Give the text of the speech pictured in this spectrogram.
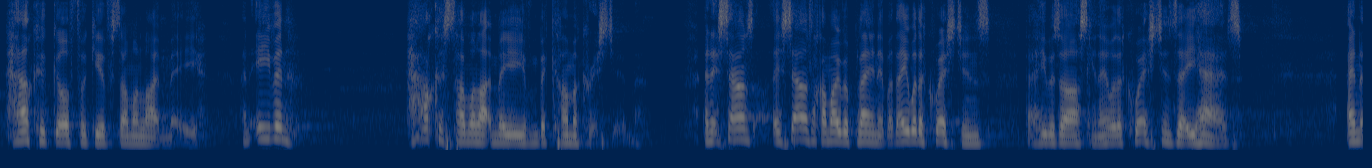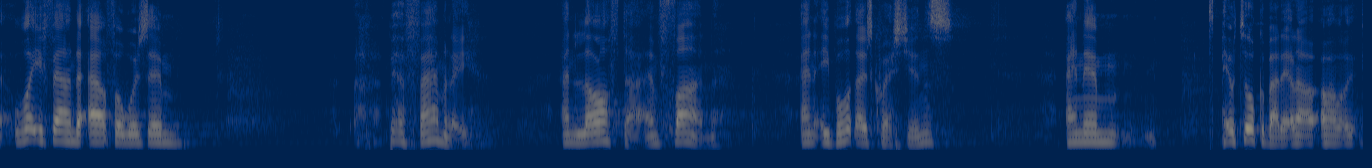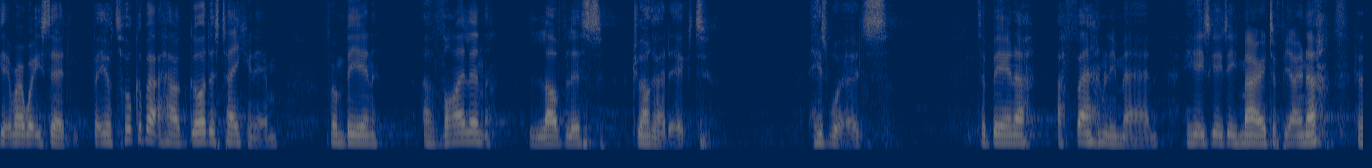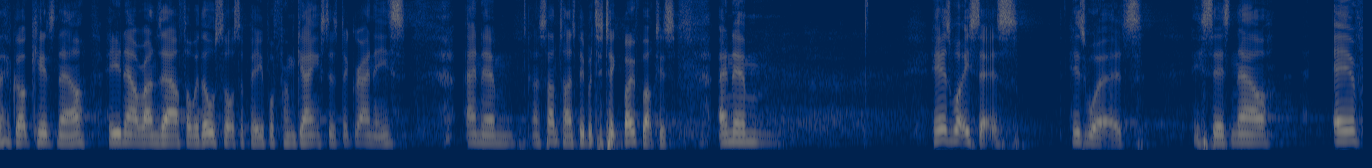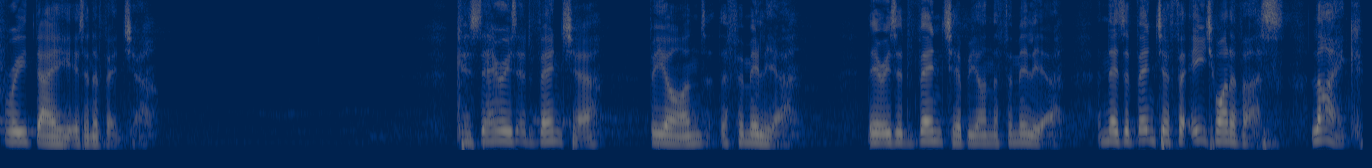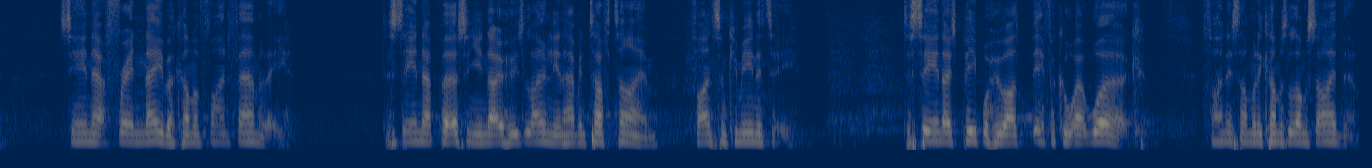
How could God forgive someone like me? And even, how could someone like me even become a Christian? And it sounds, it sounds like I'm overplaying it, but they were the questions that he was asking. They were the questions that he had. And what he found at Alpha was um, bit of family and laughter and fun. And he brought those questions. And um, he'll talk about it, and I'll, I'll get right what he said. But he'll talk about how God has taken him from being a violent, loveless drug addict, his words, to being a, a family man. He's, he's married to Fiona, and they've got kids now. He now runs Alpha with all sorts of people, from gangsters to grannies, and, um, and sometimes people to tick both boxes. And um, here's what he says his words. He says, Now, every day is an adventure. Because there is adventure beyond the familiar. There is adventure beyond the familiar. And there's adventure for each one of us, like seeing that friend, neighbor come and find family, to seeing that person you know who's lonely and having tough time find some community, to seeing those people who are difficult at work, finding someone who comes alongside them.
